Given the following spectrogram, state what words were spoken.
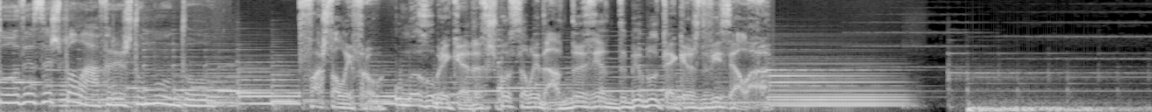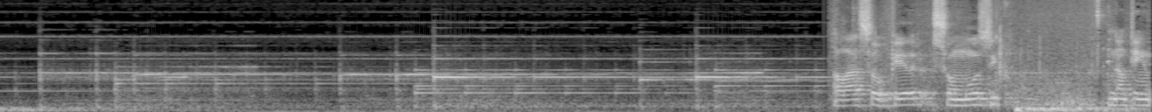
todas as palavras do mundo. Fasta ao livro, uma rubrica da responsabilidade da Rede de Bibliotecas de Vizela. Olá, sou o Pedro, sou músico e não tenho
